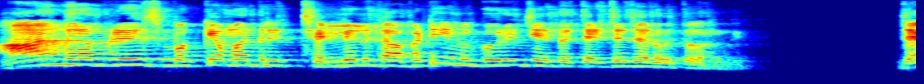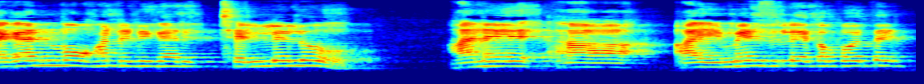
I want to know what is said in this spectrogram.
ఆంధ్రప్రదేశ్ ముఖ్యమంత్రి చెల్లెలు కాబట్టి ఈమె గురించి ఇంత చర్చ జరుగుతోంది. జగన్మోహన్ రెడ్డి గారి చెల్లెలు అనే ఆ- ఇమేజ్ లేకపోతే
